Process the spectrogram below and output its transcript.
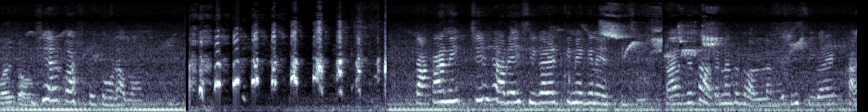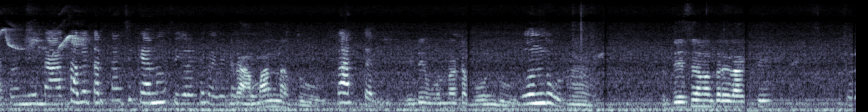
পাই তখন কিসের কষ্ট তোর আবার টাকা নিচ্ছিস আর এই সিগারেট কিনে কিনে এসেছিস। কালকে তো হাতে নাতে ধরলাম যে তুই সিগারেট খাস আমি। না খাবে তার কাছে কেন সিগারেটের প্যাকেট আমার না তো কাটতালি এটা অন্য একটা বন্ধু বন্ধু হ্যাঁ। দেশে আমাদের রাখতে। তোর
